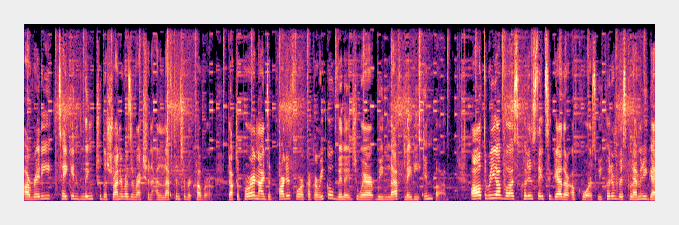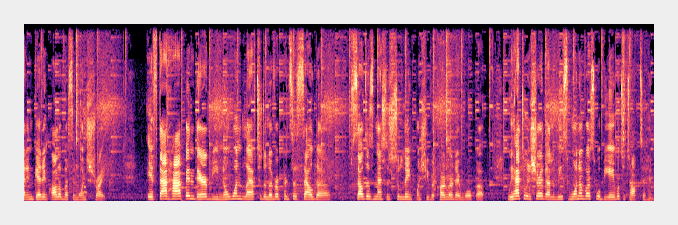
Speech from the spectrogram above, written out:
already taken Link to the Shrine of Resurrection and left him to recover. Dr. Purah and I departed for Kakariko village where we left Lady Impa. All three of us couldn't stay together, of course. We couldn't risk Calamity Ganon getting all of us in one strike. If that happened, there'd be no one left to deliver Princess Zelda Zelda's message to Link when she recovered and woke up. We had to ensure that at least one of us will be able to talk to him.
